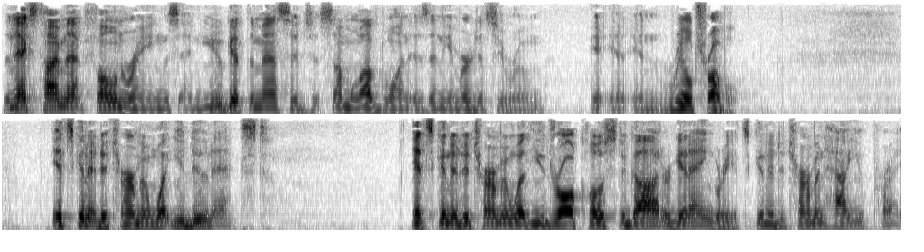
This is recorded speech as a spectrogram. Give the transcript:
the next time that phone rings and you get the message that some loved one is in the emergency room in, in, in real trouble, it's going to determine what you do next. It's going to determine whether you draw close to God or get angry. It's going to determine how you pray.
